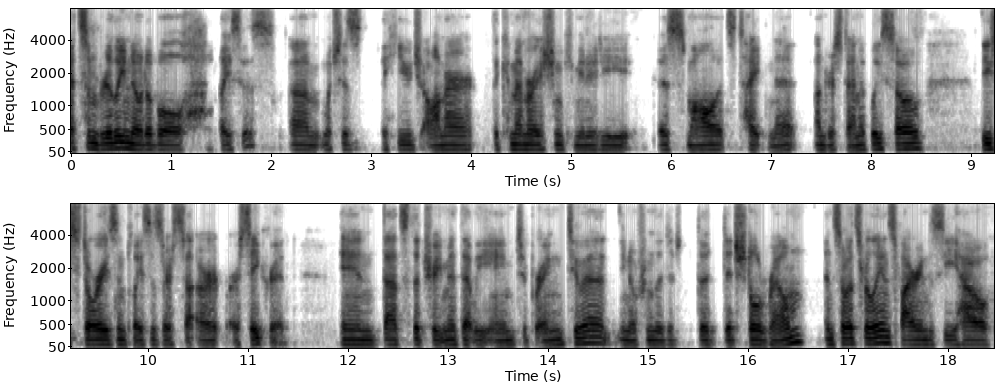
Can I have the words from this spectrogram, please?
at some really notable places, um, which is a huge honor. The commemoration community is small; it's tight knit, understandably so. These stories and places are, are are sacred, and that's the treatment that we aim to bring to it. You know, from the the digital realm, and so it's really inspiring to see how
